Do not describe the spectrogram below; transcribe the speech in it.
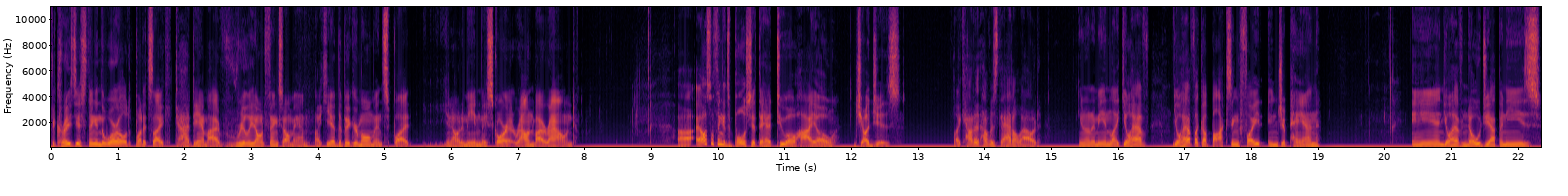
the craziest thing in the world, but it's like, god damn, I really don't think so, man. Like he had the bigger moments, but you know what I mean. They score it round by round. Uh, I also think it's bullshit they had two Ohio judges. Like how did how was that allowed? You know what I mean? Like you'll have you'll have like a boxing fight in Japan, and you'll have no Japanese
